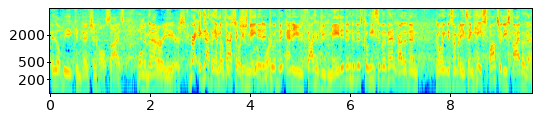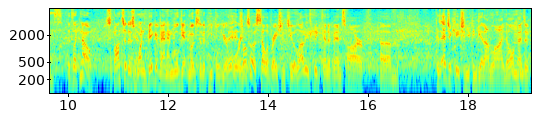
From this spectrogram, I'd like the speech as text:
it'll be convention hall size Well, in a the- matter of years. Right, exactly, and the Open fact that you've made it into a big, and the fact that you've made it into this cohesive event rather than going to somebody and saying, hey, sponsor these five events. It's like, no, sponsor this one big event and we'll get most of the people here And for It's you. It's also a celebration too. A lot of these Big Ten events are, because education you can get online, all Mm-hmm. kinds of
